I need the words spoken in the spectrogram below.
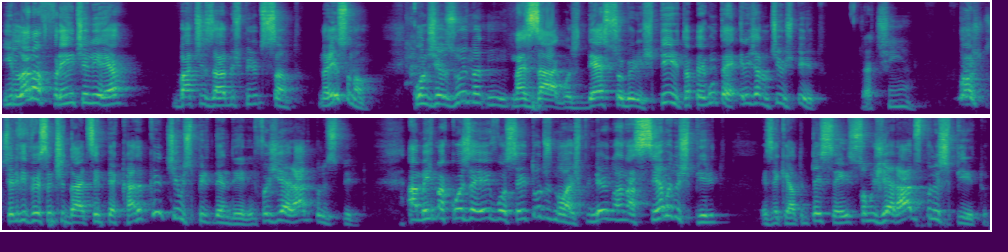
e lá na frente ele é batizado no Espírito Santo. Não é isso não? Quando Jesus nas águas desce sobre o Espírito, a pergunta é: ele já não tinha o Espírito? Já tinha. Lógico, se ele viveu em santidade sem pecado, é porque ele tinha o Espírito dentro dele. Ele foi gerado pelo Espírito. A mesma coisa eu e você e todos nós. Primeiro, nós nascemos do Espírito, Ezequiel 36, somos gerados pelo Espírito.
